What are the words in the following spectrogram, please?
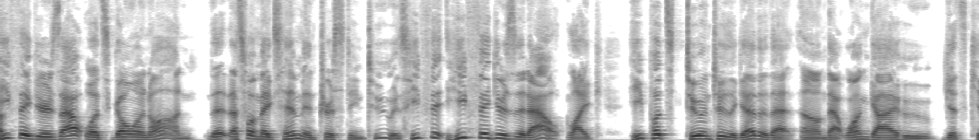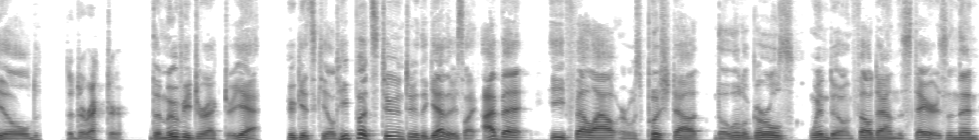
he figures out what's going on. That, that's what makes him interesting too. Is he fi- he figures it out? Like he puts two and two together. That um that one guy who gets killed, the director. the movie director, yeah, who gets killed. He puts two and two together. He's like, I bet he fell out or was pushed out the little girl's window and fell down the stairs. And then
